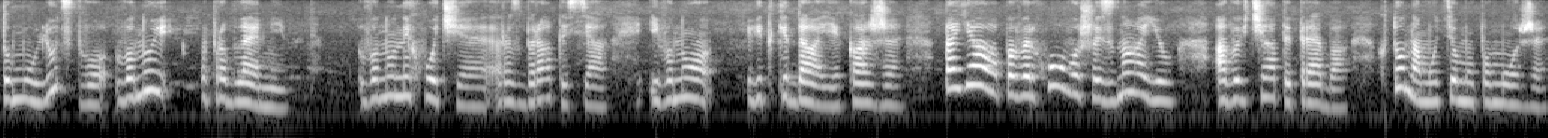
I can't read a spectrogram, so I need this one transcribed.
Тому людство, воно й у проблемі, воно не хоче розбиратися і воно відкидає, каже, та я поверхово щось знаю, а вивчати треба. Хто нам у цьому поможе?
